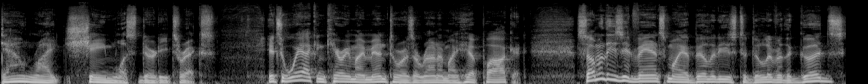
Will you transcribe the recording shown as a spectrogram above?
downright shameless dirty tricks. It's a way I can carry my mentors around in my hip pocket. Some of these advance my abilities to deliver the goods,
